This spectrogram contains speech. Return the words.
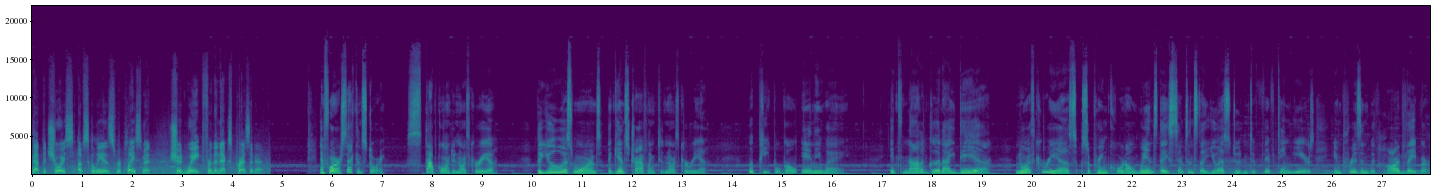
that the choice of Scalia's replacement should wait for the next president. And for our second story, stop going to North Korea. The U.S. warns against traveling to North Korea, but people go anyway. It's not a good idea. North Korea's Supreme Court on Wednesday sentenced a U.S. student to 15 years in prison with hard labor.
